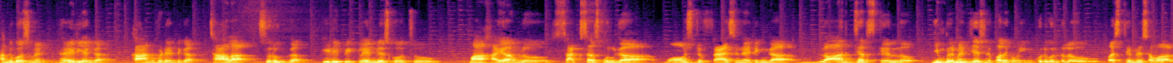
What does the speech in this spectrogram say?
అందుకోసమే ధైర్యంగా కాన్ఫిడెంట్గా చాలా చురుగ్గా టీడీపీ క్లెయిమ్ చేసుకోవచ్చు. మా హయాంలో సక్సెస్ఫుల్గా మోస్ట్ ఫ్యాసినేటింగ్గా లార్జర్ స్కేల్లో ఇంప్లిమెంట్ చేసిన పథకం ఇంకుడు గుంటలు బస్తీమే సవాల్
